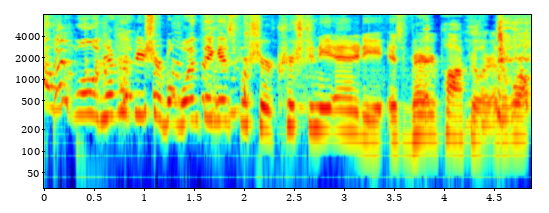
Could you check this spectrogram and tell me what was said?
we'll, we'll never be sure. But one thing is for sure: Christianity is very popular in the world.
